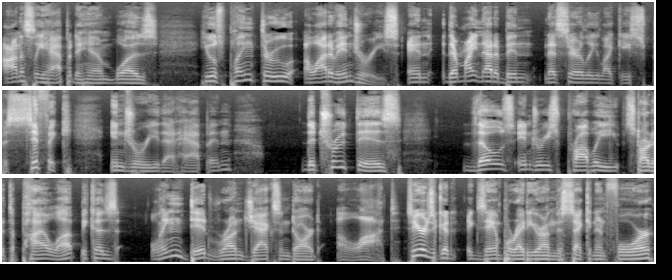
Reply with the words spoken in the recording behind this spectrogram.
honestly happened to him was he was playing through a lot of injuries. And there might not have been necessarily like a specific injury that happened. The truth is, those injuries probably started to pile up because Lane did run Jaxson Dart a lot. So here's a good example right here on the second and four.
